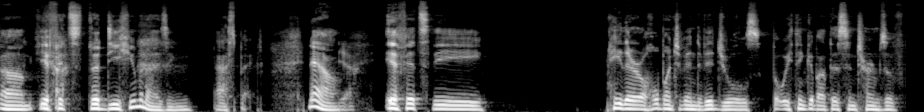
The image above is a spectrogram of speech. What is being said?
Um, yeah. If it's the dehumanizing aspect. Now, yeah. if it's the hey, there are a whole bunch of individuals, but we think about this in terms of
